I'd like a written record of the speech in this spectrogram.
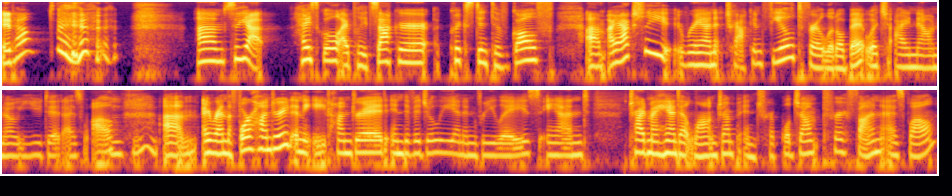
It helped. um, so yeah, high school, I played soccer, a quick stint of golf. Um, I actually ran track and field for a little bit, which I now know you did as well. Mm-hmm. Um, I ran the 400 and the 800 individually and in relays, and tried my hand at long jump and triple jump for fun as well.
